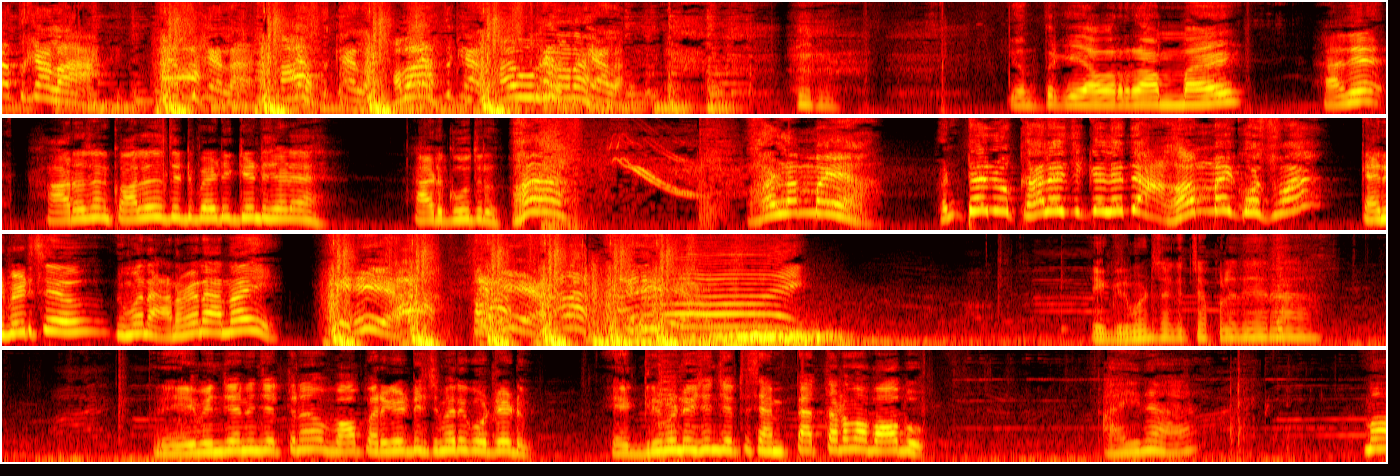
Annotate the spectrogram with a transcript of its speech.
ఎతకాల ఎతకాల ఎతకాల ఎతకాల ఎతకాల ఇంతకీ ఎవర్రా అమ్మాయి? అదే ఆ రోజున కాలేజ్ తిట్టి బయటికి గంట చెడే. ఆడి కూతురు? వాళ్ళమ్మాయా అంటే నువ్వు కాలేజీకి వెళ్ళేది ఆ అమ్మాయి కోసమా? కనిపెడిసావు. నువ్వు నాన్నమే నాన్నయ్. అగ్రిమెంట్ సంగతి చెప్పలేదేరా? ప్రేమించానని చెప్తున్నా బాబు పరిగెట్టించి మరీ కొట్టాడు. అగ్రిమెంట్ విషయం చెప్తే చంపేస్తాడు మా బాబు. అయినా మా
